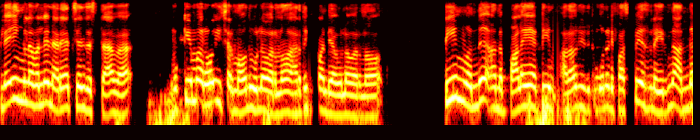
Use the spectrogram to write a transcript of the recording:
பிளேயிங் லெவல்ல நிறைய சேஞ்சஸ் தேவை. முக்கியமா ரோஹித் சர்மா வந்து உள்ள வரணும் ஹர்திக் பாண்டியா உள்ள வரணும். டீம் வந்து அந்த பழைய டீம் அதாவது இதுக்கு முன்னாடி ஃபர்ஸ்ட் பேஸ்ல இருந்து அந்த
